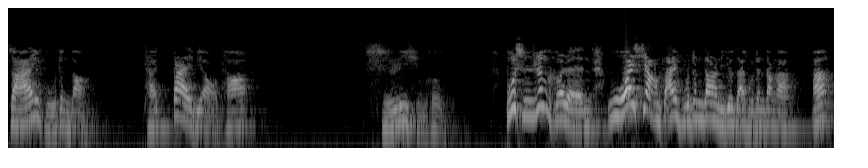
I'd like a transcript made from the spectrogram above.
窄幅震荡才代表它实力雄厚，不是任何人我想窄幅震荡你就窄幅震荡啊啊！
